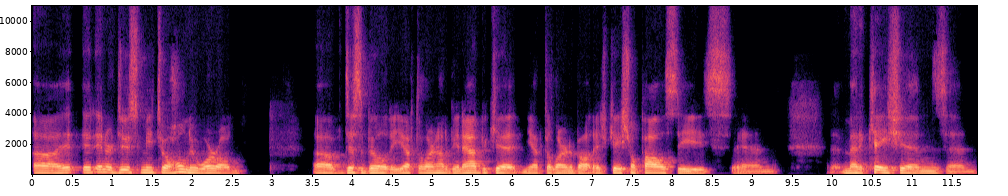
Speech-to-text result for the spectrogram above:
uh, it, it introduced me to a whole new world of disability. You have to learn how to be an advocate. You have to learn about educational policies and medications and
